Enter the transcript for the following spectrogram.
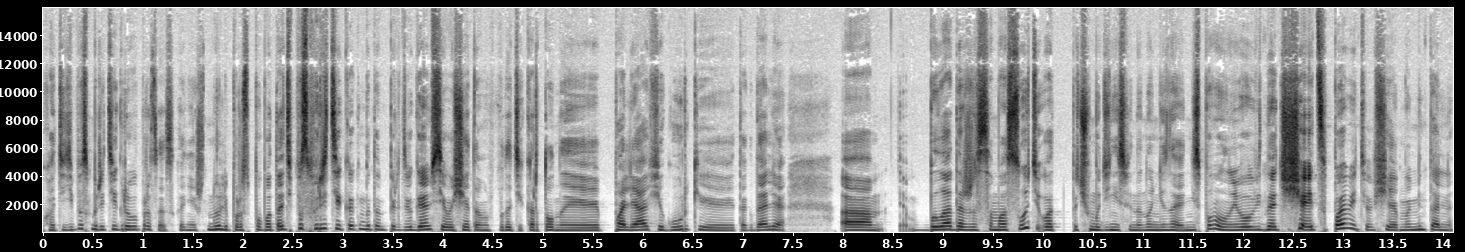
хотите посмотреть игровой процесс, конечно. Ну или просто и посмотрите, как мы там передвигаемся. вообще там вот эти картонные поля, фигурки и так далее. А, была даже сама суть, вот почему Денис, ну не знаю, не вспомнил, у него, видно, очищается память вообще моментально.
